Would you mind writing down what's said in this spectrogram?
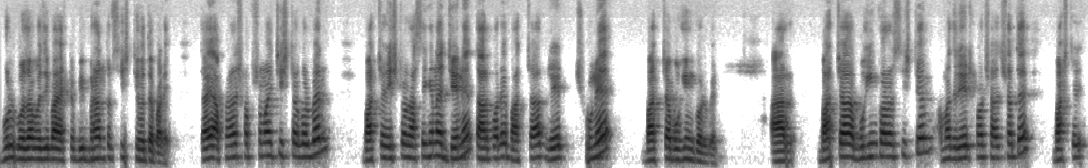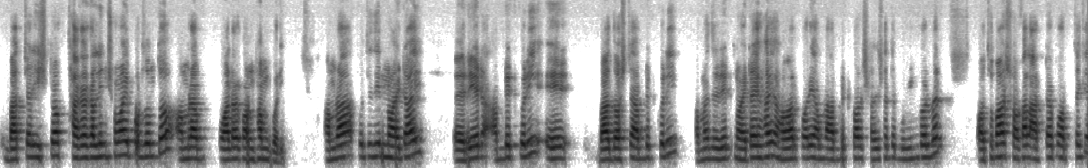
ভুল বোঝাবুঝি বা একটা বিভ্রান্ত সৃষ্টি হতে পারে। তাই আপনারা সবসময় চেষ্টা করবেন বাচ্চার স্টক আছে কিনা জেনে তারপরে বাচ্চার রেট শুনে বাচ্চা বুকিং করবেন। আর বাচ্চা বুকিং করার সিস্টেম আমাদের রেট হওয়ার সাথে সাথে বাচ্চার স্টক থাকাকালীন সময় পর্যন্ত আমরা অর্ডার কনফার্ম করি। আমরা প্রতিদিন নয়টায় রেট আপডেট করি, এ, বা দশটা আপডেট করি। আমাদের রেট নয়টায় হয়, হওয়ার পরে আমরা আপডেট করার সাথে সাথে বুকিং করবেন। অথবা সকাল আটটার পর থেকে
